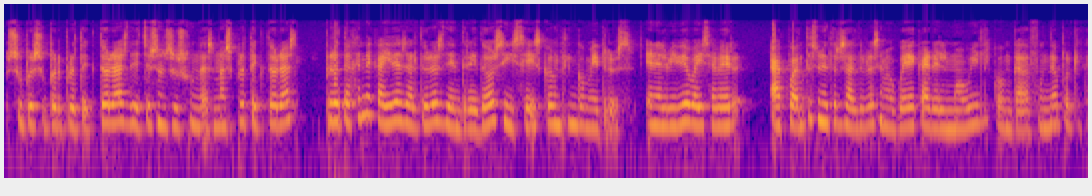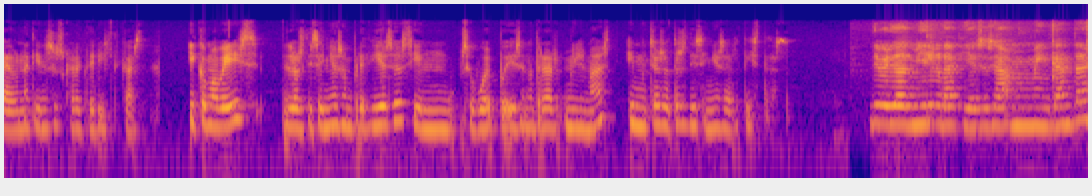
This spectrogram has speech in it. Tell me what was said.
súper súper protectoras, de hecho son sus fundas más protectoras, protegen de caídas de alturas de entre 2 y 6,5 metros. En el vídeo vais a ver a cuántos metros de altura se me puede caer el móvil con cada funda porque cada una tiene sus características. Y como veis, los diseños son preciosos y en su web podéis encontrar mil más y muchos otros diseños de artistas. De verdad, mil gracias. O sea, me encantan.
